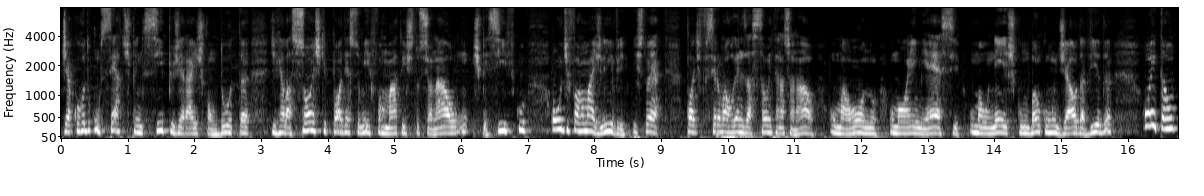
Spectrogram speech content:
de acordo com certos princípios gerais de conduta, de relações que podem assumir formato institucional específico ou de forma mais livre, isto é, pode ser uma organização internacional, uma ONU, uma OMS, uma Unesco, um Banco Mundial da Vida, ou então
